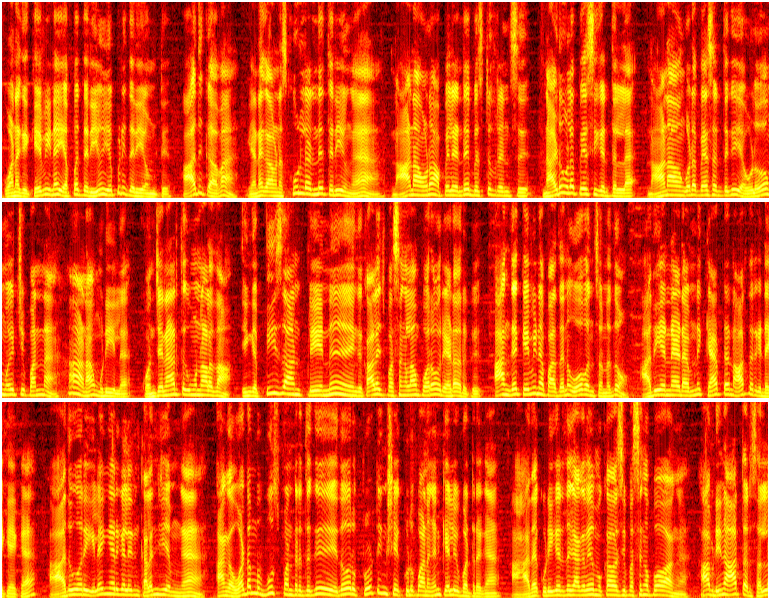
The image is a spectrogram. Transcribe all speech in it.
உனக்கு கெவினை எப்ப தெரியும் எப்படி தெரியும்ட்டு. அதுக்கு அவன் எனக்கு அவனை ஸ்கூல்ல இருந்தே தெரியுங்க. நானும் அவனும் அப்பையில இருந்தே பெஸ்ட் ஃப்ரெண்ட்ஸ் நடுவுல பேசிக்கிறது இல்ல நானும் அவன் கூட பேசுறதுக்கு எவ்வளவோ முயற்சி பண்ணேன். ஆனா முடியல. கொஞ்ச நேரத்துக்கு முன்னாலதான். இங்க பீஸா அண்ட் பிளேன்னு எங்க காலேஜ் பசங்கலாம் போற ஒரு இடம் இருக்கு. அங்க கெவினை பார்த்தேன்னு ஓவன் சொன்னதும் அது என்ன இடம்னு கேப்டன் ஆர்த்தர் கிட்ட கேட்க அது ஒரு இளைஞர்களின் களஞ்சியம்ங்க. அங்க உடம்பு பூஸ்ட் பண்றதுக்கு ஏதோ ஒரு புரோட்டீன் ஷேக் கொடுப்பானுங்கன்னு கேள்விப்பட்டிருக்கேன். அதை குடிக்கிறதுக்காகவே முக்காவாசி பசங்க போவாங்க. அப்படின்னு ஆர்த்தர் சொல்ல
